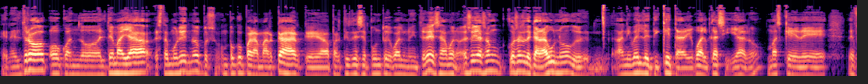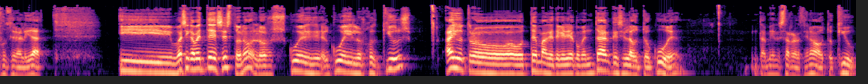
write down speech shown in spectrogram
en el drop, o cuando el tema ya está muriendo, pues un poco para marcar que a partir de ese punto igual no interesa. Bueno, eso ya son cosas de cada uno, a nivel de etiqueta, igual casi ya, ¿no? Más que de, funcionalidad. Y básicamente es esto, ¿no? Los QE, el QE y los hot queues. Hay otro tema que te quería comentar, que es el autoQE. También está relacionado a autoqueue.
